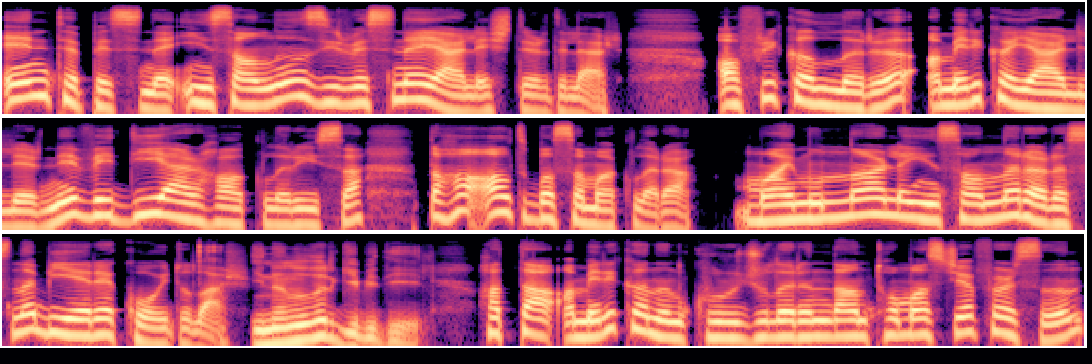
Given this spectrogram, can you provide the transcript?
en tepesine, insanlığın zirvesine yerleştirdiler. Afrikalıları, Amerika yerlilerini ve diğer halkları ise daha alt basamaklara, maymunlarla insanlar arasına bir yere koydular. İnanılır gibi değil. Hatta Amerika'nın kurucularından Thomas Jefferson'ın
